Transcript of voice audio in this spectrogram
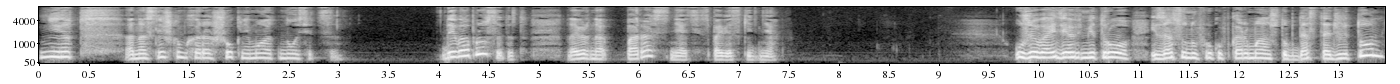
Нет, она слишком хорошо к нему относится. Да и вопрос этот, наверное, пора снять с повестки дня. Уже войдя в метро и засунув руку в карман, чтобы достать жетон,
